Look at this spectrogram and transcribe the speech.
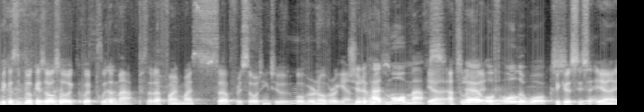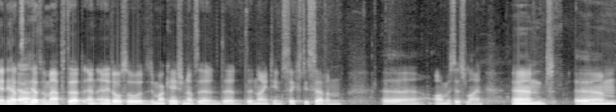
because the book is also equipped with a map that I find myself resorting to mm. over and over again. Should have had more maps. Yeah, absolutely. Uh, of all the walks. Because yeah, yeah it, has, it has a map that, and, and it also the demarcation of the, the, the 1967 uh, armistice line. And um,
